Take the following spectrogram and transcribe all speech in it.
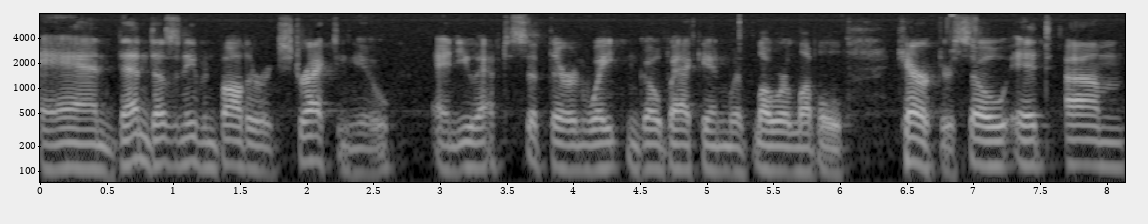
and then doesn't even bother extracting you. And you have to sit there and wait and go back in with lower level characters. So it um,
